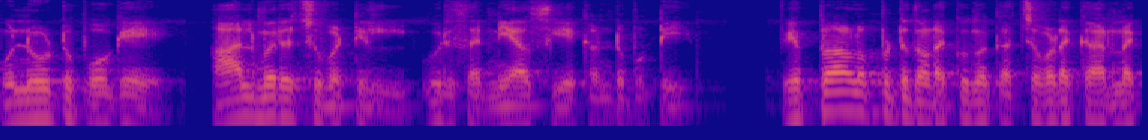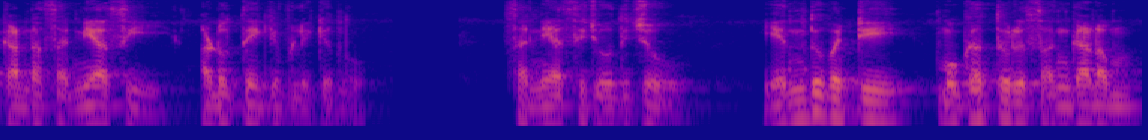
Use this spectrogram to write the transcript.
മുന്നോട്ടു പോകെ ആൽമര ചുവട്ടിൽ ഒരു സന്യാസിയെ കണ്ടുമുട്ടി. വെപ്രാളപ്പെട്ട് നടക്കുന്ന കച്ചവടക്കാരനെ കണ്ട സന്യാസി അടുത്തേക്ക് വിളിക്കുന്നു. സന്യാസി ചോദിച്ചു എന്തുപറ്റി മുഖത്തൊരു സങ്കടം.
